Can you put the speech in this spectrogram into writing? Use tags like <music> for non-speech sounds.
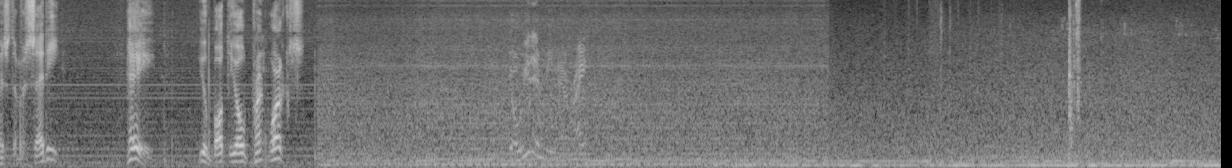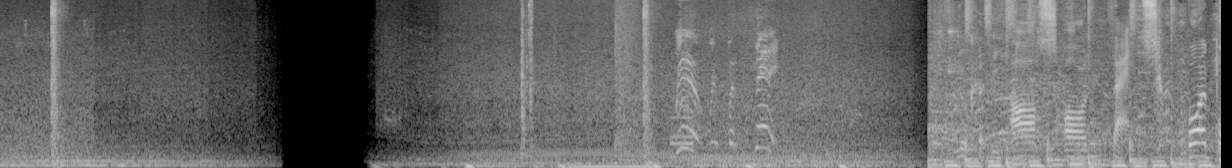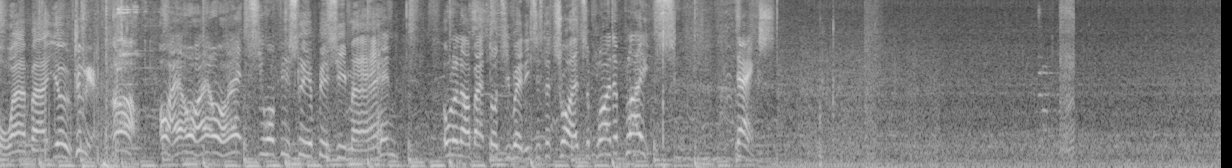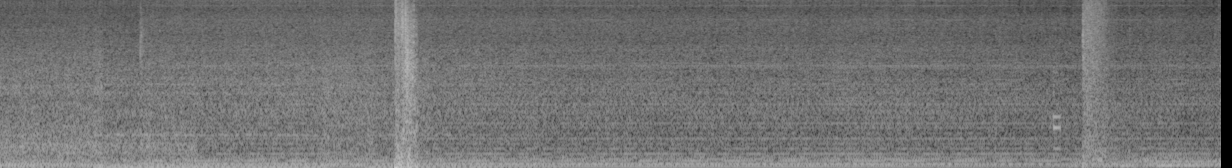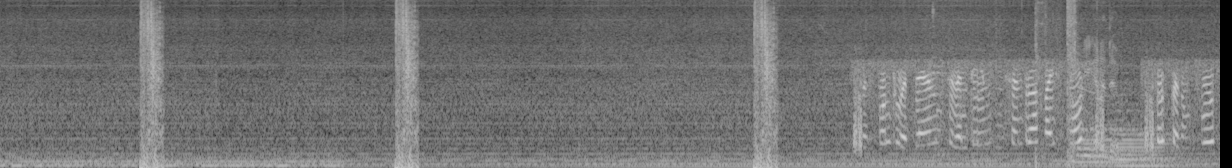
Mr. Vercetti? Hey, you bought the old print works? Yo, you didn't mean that, right? We're with pathetic. Look at the ass on that. Paul, how about you? Come here. Oh, all right, all right, all right. You're obviously a busy man. All I know about Dodgy Reddy's is to try and supply the plates. Thanks. to a 10, 17, Central 5 4. What are you going to do? Suspect on foot.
